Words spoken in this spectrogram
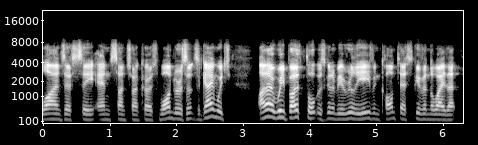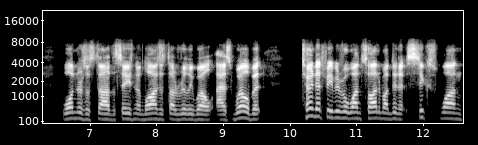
Lions FC and Sunshine Coast Wanderers. And it's a game which I know we both thought was going to be a really even contest given the way that Wanderers have started the season and Lions have started really well as well. But turned out to be a bit of a one-sided one, didn't it? Six-one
